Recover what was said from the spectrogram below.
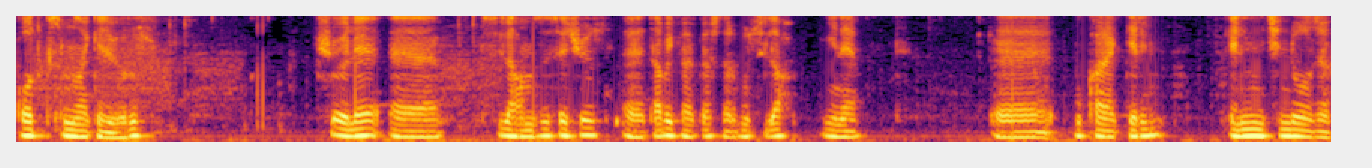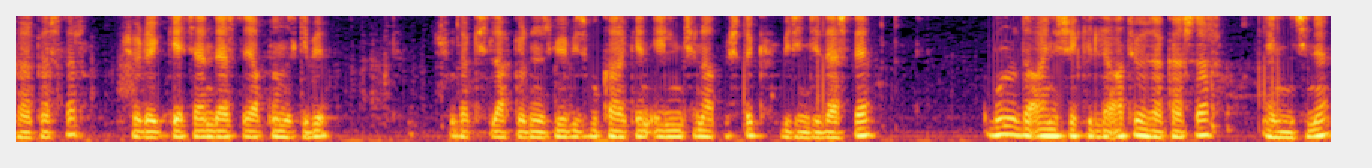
kod kısmına geliyoruz. Şöyle e, silahımızı seçiyoruz. E, tabii ki arkadaşlar bu silah yine e, bu karakterin elinin içinde olacak arkadaşlar. Şöyle geçen derste yaptığımız gibi şuradaki silah gördüğünüz gibi biz bu karakterin elinin içine atmıştık birinci derste. Bunu da aynı şekilde atıyoruz arkadaşlar elin içine.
